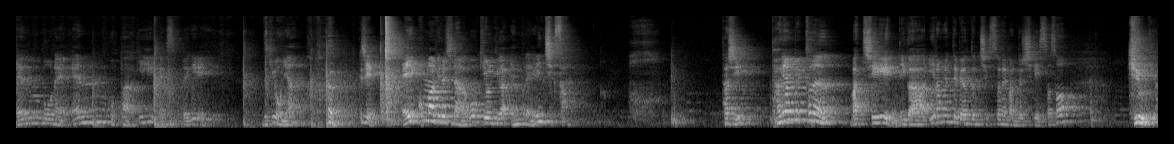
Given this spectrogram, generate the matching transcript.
n분의 n 곱하기 x 빼기 a. 느낌 오냐? 그지? a, b를 지나가고 기울기가 n분의 n인 직선. 다시 방향 벡터는 마치 네가 1학년 때 배웠던 직선의 방정식에 있어서 기울기야.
